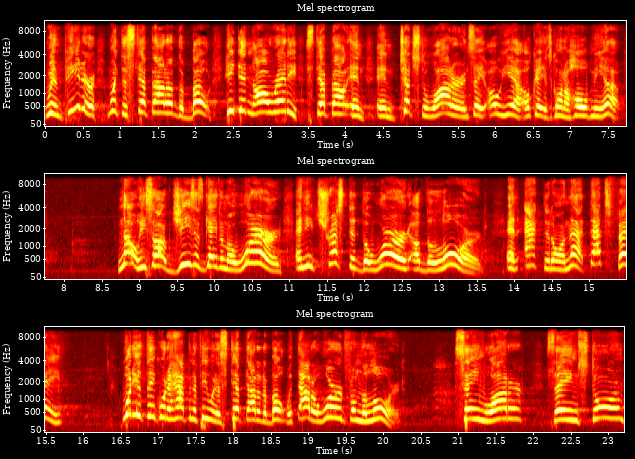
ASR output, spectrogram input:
When Peter went to step out of the boat, he didn't already step out and, and touch the water and say, Oh, yeah, okay, it's going to hold me up. No, he saw Jesus gave him a word and he trusted the word of the Lord and acted on that. That's faith. What do you think would have happened if he would have stepped out of the boat without a word from the Lord? Same water, same storm,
